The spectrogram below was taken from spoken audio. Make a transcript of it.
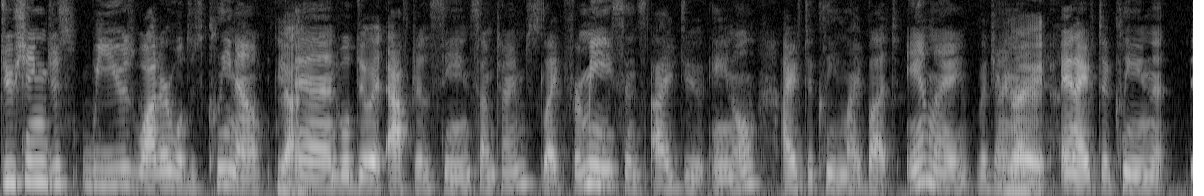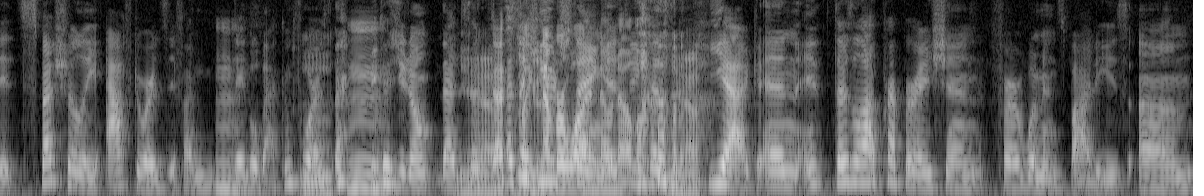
douching, just we use water, we'll just clean out. Yeah. And we'll do it after the scene sometimes. Like for me, since I do anal, I have to clean my butt and my vagina right and I have to clean it especially afterwards if I'm Mm. they go back and forth because you don't that's Yeah, a, that's that's, like a huge number one, thing. no, It's no. because Yeah. yeah and it, there's a lot of preparation for women's bodies um,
